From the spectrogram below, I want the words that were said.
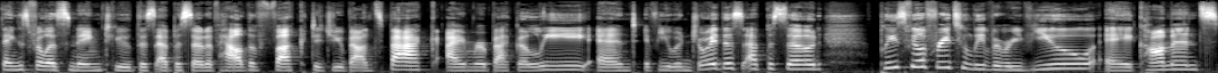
Thanks for listening to this episode of How the Fuck Did You Bounce Back? I'm Rebecca Lee, and if you enjoyed this episode, please feel free to leave a review, a comment,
